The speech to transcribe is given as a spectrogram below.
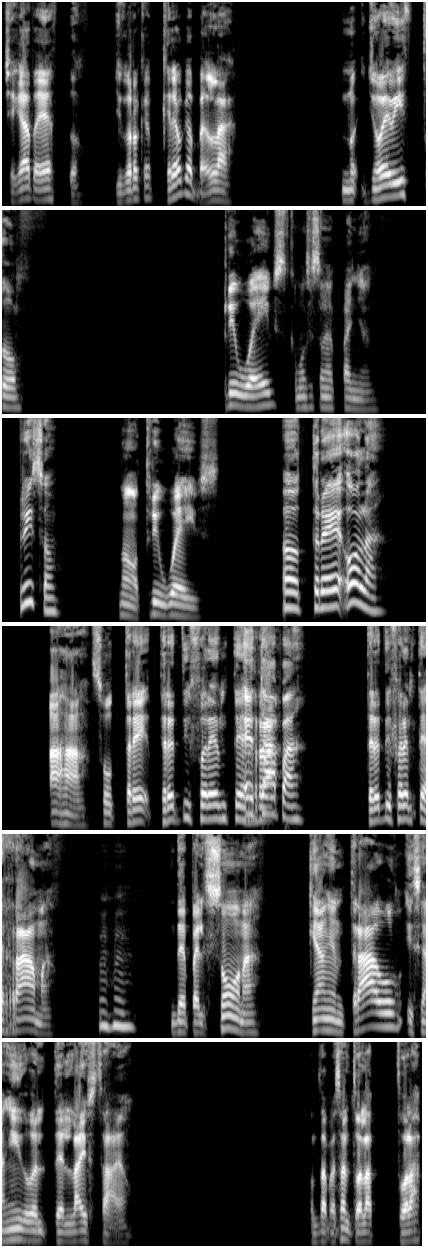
checate esto, yo creo que, creo que es verdad. No, yo he visto three waves, ¿cómo se dice en español? Rizo. No, three waves. Oh, tres olas. Ajá, son tres, tres diferentes ra- Etapa. tres diferentes ramas de personas que han entrado y se han ido del, del lifestyle. Ponte a pensar todas las, todas las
